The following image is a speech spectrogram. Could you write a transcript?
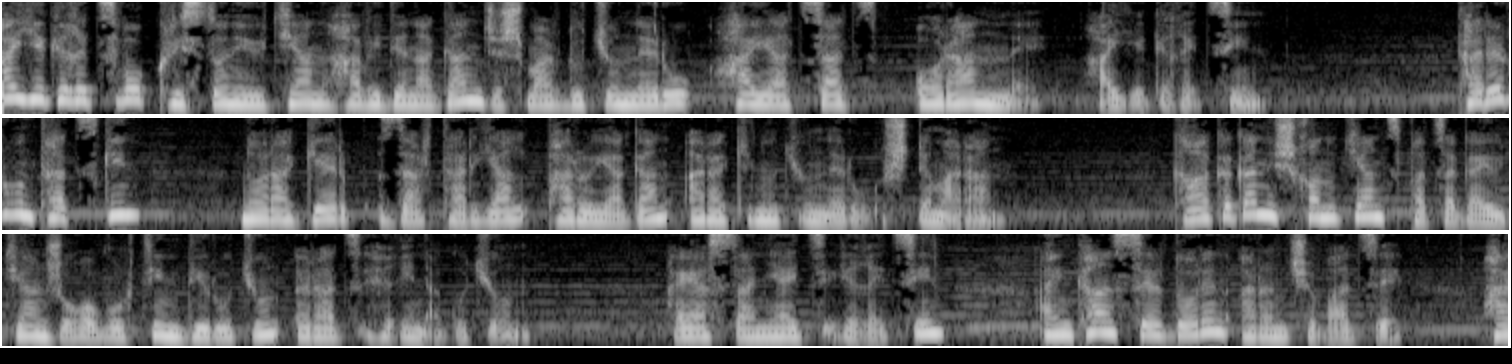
հայ եկեղեցվո քրիստոնեության հավիդենական ճշմարտություններու հայացած օրանն է հայ եկեղեցին։ Թարերու ընթացքին նորագերբ զարթարյալ փարոյական արակինություններու շտեմարան։ Քաղաքական իշխանության ցածագայության ժողովրդին դիրություն ըրած հեղինակություն։ Հայաստանի այդ եկեղեցին այնքան սերդորեն առնչված է հայ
